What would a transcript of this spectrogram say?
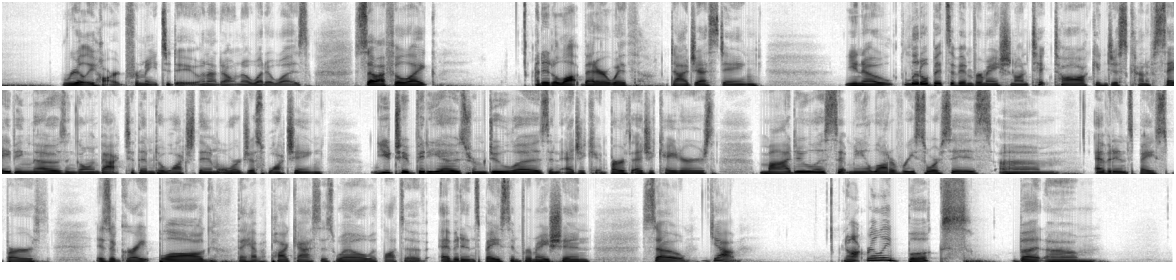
really hard for me to do, and I don't know what it was. So I feel like I did a lot better with digesting you know, little bits of information on TikTok and just kind of saving those and going back to them to watch them or just watching YouTube videos from doulas and educa- birth educators. My doula sent me a lot of resources. Um, Evidence based birth is a great blog. They have a podcast as well with lots of evidence based information. So, yeah, not really books, but um,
